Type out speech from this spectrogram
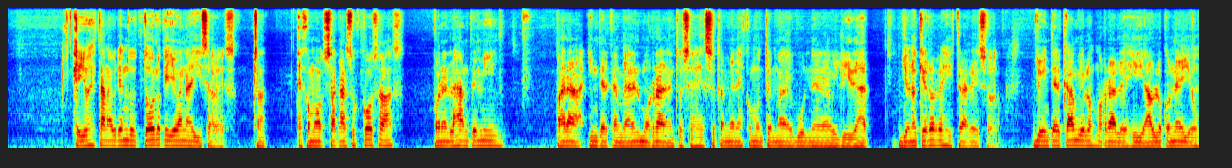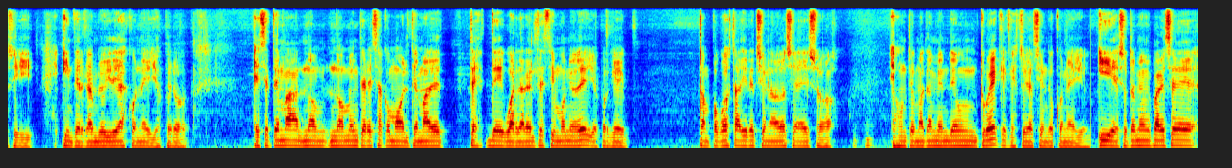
ellos están abriendo todo lo que llevan ahí, ¿sabes? O sea, es como sacar sus cosas, ponerlas ante mí para intercambiar el morral. Entonces eso también es como un tema de vulnerabilidad. Yo no quiero registrar eso. Yo intercambio los morrales y hablo con ellos y intercambio ideas con ellos, pero ese tema no, no me interesa como el tema de, de guardar el testimonio de ellos, porque tampoco está direccionado hacia eso. Es un tema también de un trueque que estoy haciendo con ellos. Y eso también me parece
